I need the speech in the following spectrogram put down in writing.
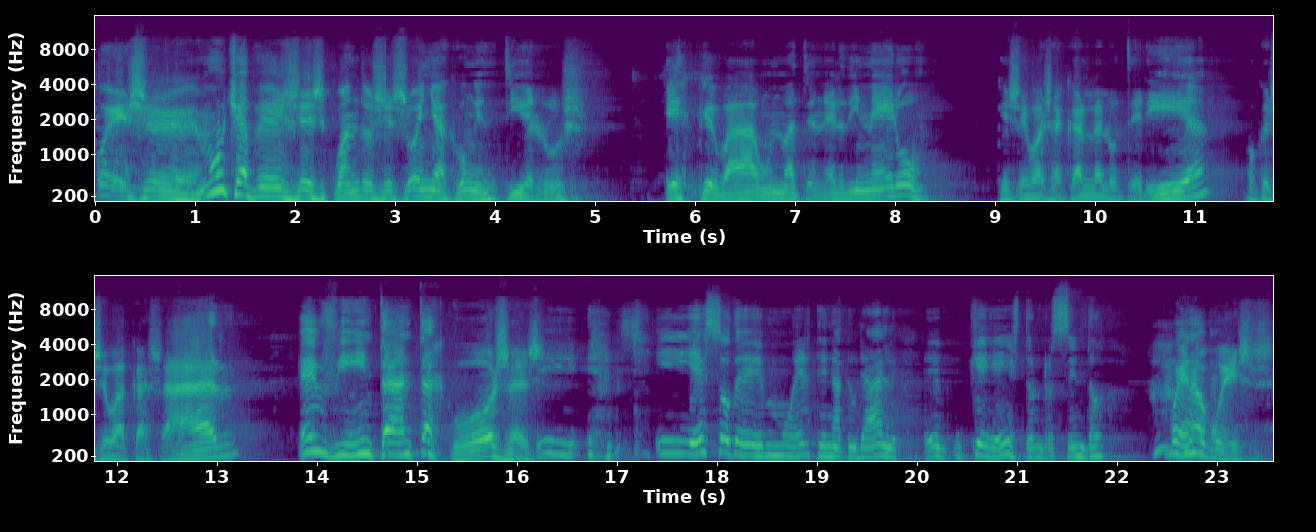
Pues eh, muchas veces cuando se sueña con entierros es que va uno a tener dinero, que se va a sacar la lotería o que se va a casar. En fin, tantas cosas. Y, y eso de muerte natural, eh, ¿qué es, don Rosendo? Bueno, pues,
